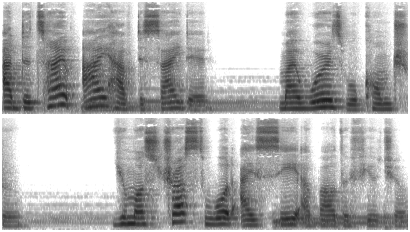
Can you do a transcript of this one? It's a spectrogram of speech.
At the time I have decided, my words will come true. You must trust what I say about the future.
